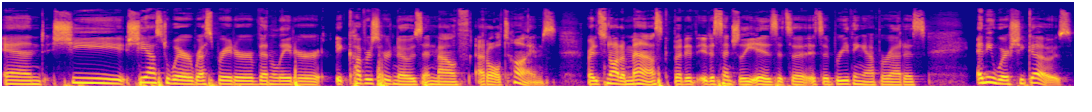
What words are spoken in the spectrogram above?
And she she has to wear a respirator, ventilator. It covers her nose and mouth at all times. Right? It's not a mask, but it, it essentially is. It's a it's a breathing apparatus anywhere she goes.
